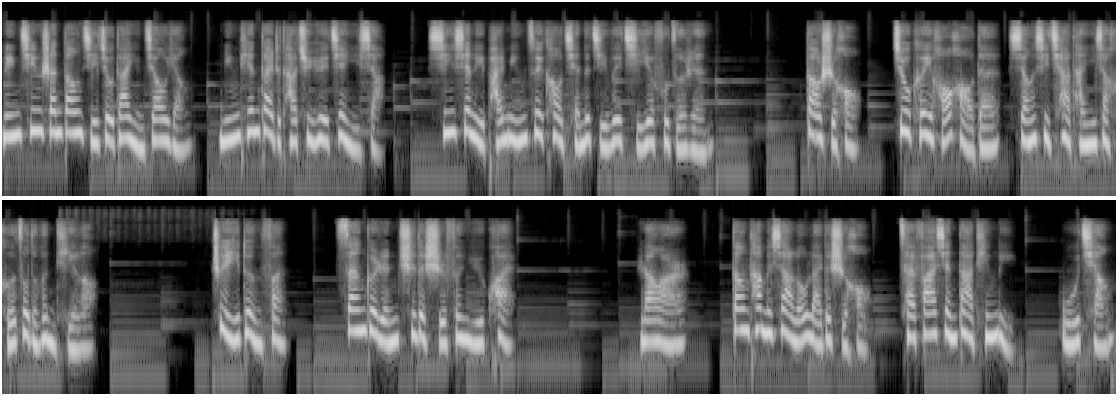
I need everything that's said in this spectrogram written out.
林青山当即就答应骄阳，明天带着他去约见一下新县里排名最靠前的几位企业负责人，到时候就可以好好的详细洽谈一下合作的问题了。这一顿饭，三个人吃的十分愉快。然而，当他们下楼来的时候，才发现大厅里吴强、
